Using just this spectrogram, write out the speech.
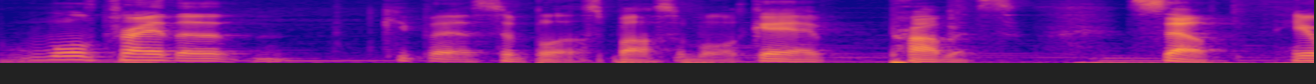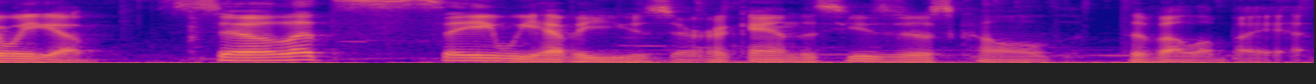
We'll try to keep it as simple as possible, okay? I promise. So here we go. So let's say we have a user, okay, and this user is called develop by it.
